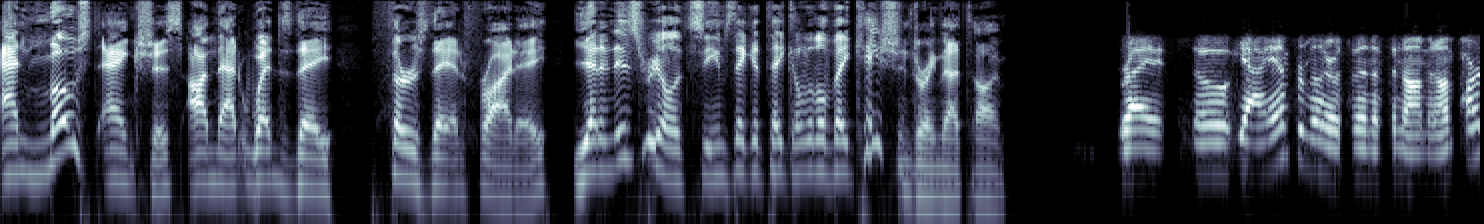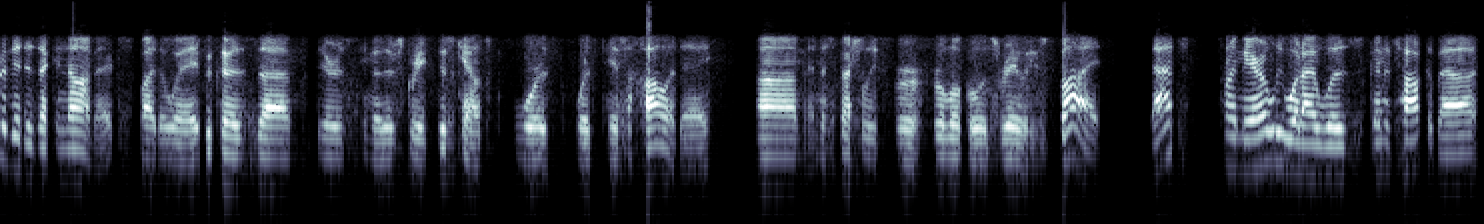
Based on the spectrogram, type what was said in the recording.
and most anxious on that Wednesday, Thursday, and Friday. Yet in Israel, it seems they could take a little vacation during that time. Right. So yeah, I am familiar with the phenomenon. Part of it is economics, by the way, because um, there's you know there's great discounts before before the Pesach holiday, um, and especially for for local Israelis. But that's primarily what I was going to talk about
